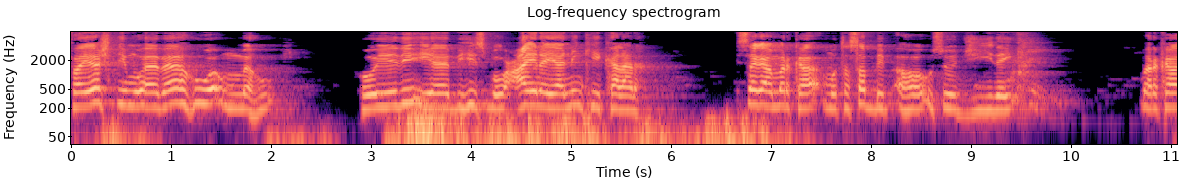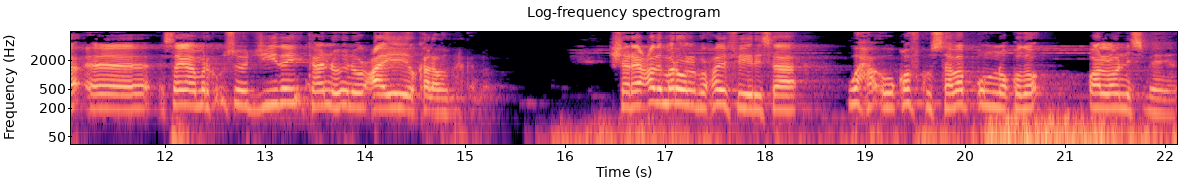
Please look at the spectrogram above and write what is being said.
fayashtimu abaahu wa ummahu hooyadii iyo aabihiis buu caynayaa ninkii kalena isagaa marka mutasabib ah oo u soo jiiday marka isagaa marka u soo jiiday kaanahu inuu caayay oo kale marka. Shareecada mar walba waxay fiirisaa waxa uu qofku sabab u noqdo waa loo nisbeeyaa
